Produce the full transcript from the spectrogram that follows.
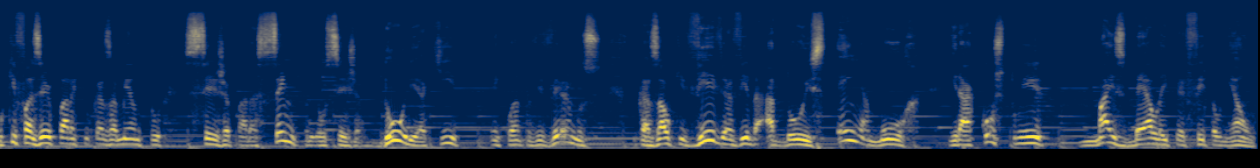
O que fazer para que o casamento seja para sempre, ou seja, dure aqui enquanto vivermos? O casal que vive a vida a dois em amor irá construir mais bela e perfeita união.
